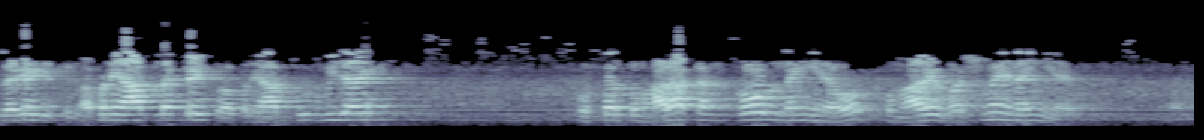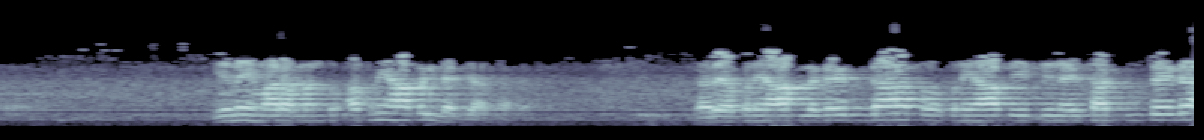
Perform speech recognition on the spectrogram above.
लगेगी, फिर अपने आप लग गई तो अपने आप छूट भी जाएगी। उस पर तुम्हारा कंट्रोल नहीं है वो, तुम्हारे वश में नहीं है। ये नहीं हमारा मन तो अपने आप ही लग जाता है। अरे अपने आप लगेगा तो अपने आप एक दिन ऐसा टूटेगा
